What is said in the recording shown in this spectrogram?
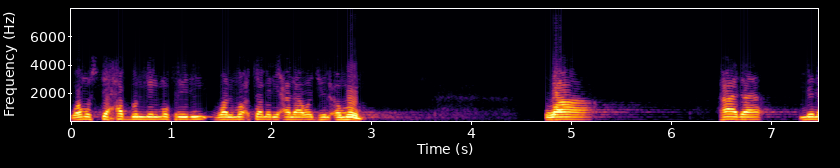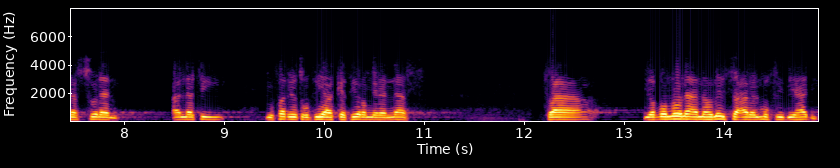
ومستحب للمفرد والمعتمر على وجه العموم. وهذا من السنن التي يفرط فيها كثير من الناس فيظنون أنه ليس على المفرد هدي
